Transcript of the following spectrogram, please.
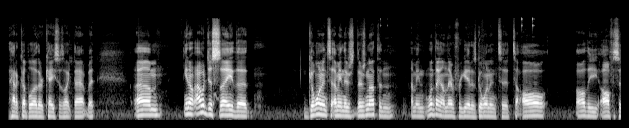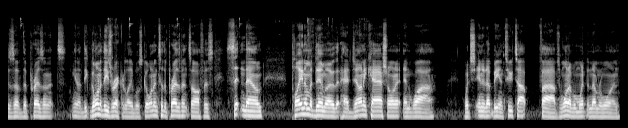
had a couple other cases like that, but um, you know, I would just say that going into, I mean, there's there's nothing. I mean, one thing I'll never forget is going into to all all the offices of the president. You know, the, going to these record labels, going into the president's office, sitting down, playing them a demo that had Johnny Cash on it and Why, which ended up being two top fives. One of them went to number one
